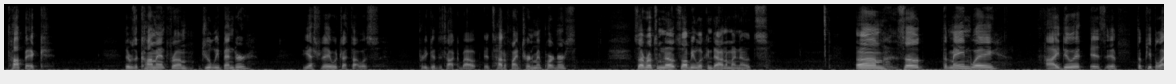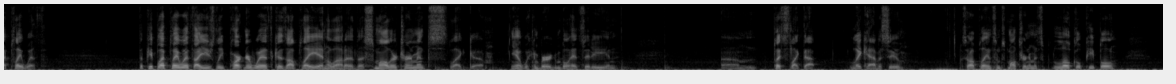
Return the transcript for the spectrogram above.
topic. There was a comment from Julie Bender yesterday, which I thought was pretty good to talk about. It's how to find tournament partners. So I wrote some notes, so I'll be looking down on my notes. Um, so the main way I do it is if the people I play with. The people I play with, I usually partner with because I'll play in a lot of the smaller tournaments, like uh, you know Wickenburg and Bullhead City and um, places like that, Lake Havasu. So I'll play in some small tournaments with local people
